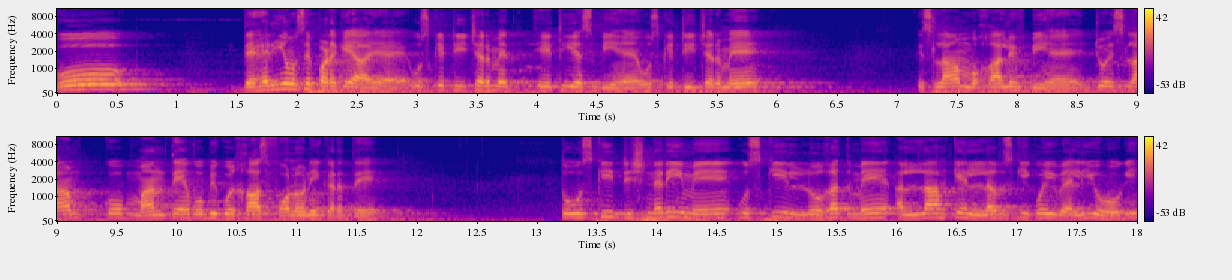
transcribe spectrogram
وہ دہریوں سے پڑھ کے آیا ہے اس کے ٹیچر میں ایتھیس بھی ہیں اس کے ٹیچر میں اسلام مخالف بھی ہیں جو اسلام کو مانتے ہیں وہ بھی کوئی خاص فالو نہیں کرتے تو اس کی ڈکشنری میں اس کی لغت میں اللہ کے لفظ کی کوئی ویلیو ہوگی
